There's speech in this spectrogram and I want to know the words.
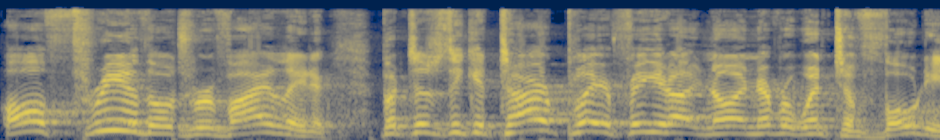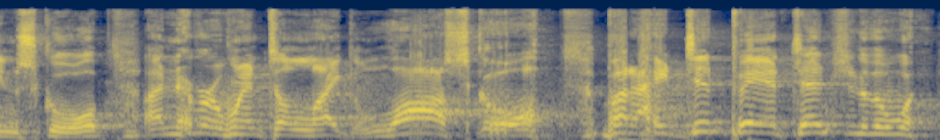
All three of those were violated. But does the guitar player figure out, no, I never went to voting school. I never went to like law school, but I did pay attention to the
